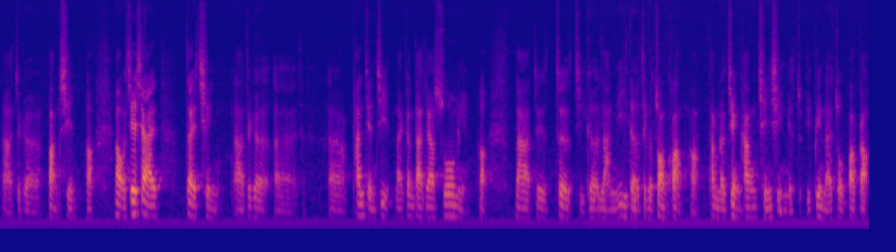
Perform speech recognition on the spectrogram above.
啊这个放心啊。那我接下来再请啊这个呃呃潘检记来跟大家说明啊。那这这几个染疫的这个状况啊，他们的健康情形也一并来做报告。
